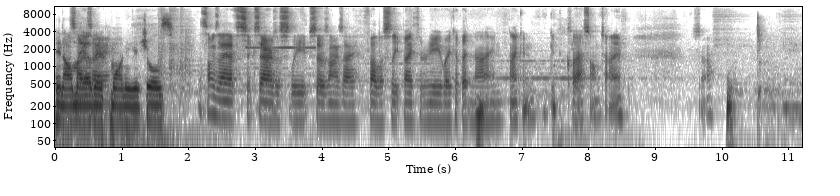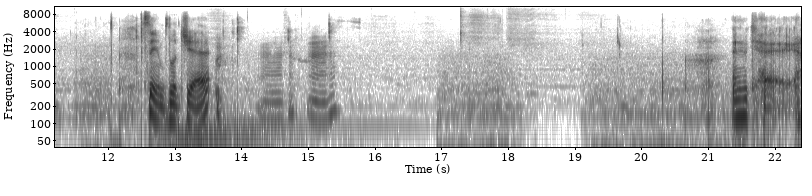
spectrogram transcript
and all my other I- morning rituals. As long as I have six hours of sleep, so as long as I fall asleep by three, wake up at nine, I can get to class on time. So, Seems legit. hmm Okay.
